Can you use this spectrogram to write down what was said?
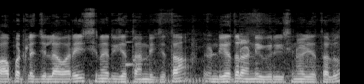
బాపట్ల జిల్లా వారి సినరి జత అండి జత రెండు జతలు అండి వీరి సినరి జతలు.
